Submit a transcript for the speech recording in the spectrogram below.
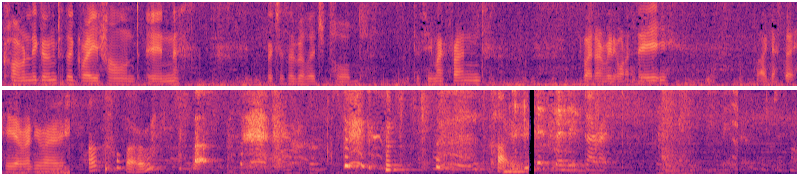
Currently going to the Greyhound Inn, which is a village pub, to see my friend, who I don't really want to see. But I guess they're here anyway. Oh, hello. Hi. Send it direct. It's just not.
